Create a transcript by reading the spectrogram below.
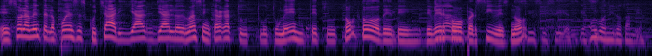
eh, solamente lo puedes escuchar y ya, ya lo demás se encarga tu, tu, tu mente, tu, ¿no? todo de, de, de ver Claro. cómo percibes, ¿no? Sí, sí, sí, así que es muy bonito también.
